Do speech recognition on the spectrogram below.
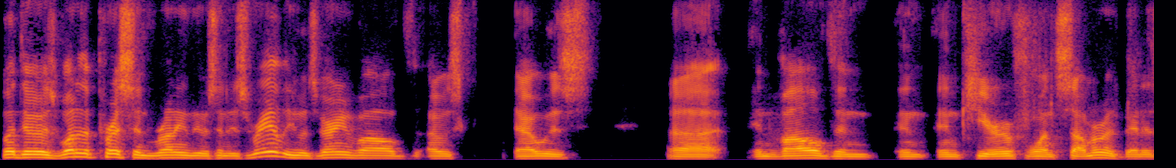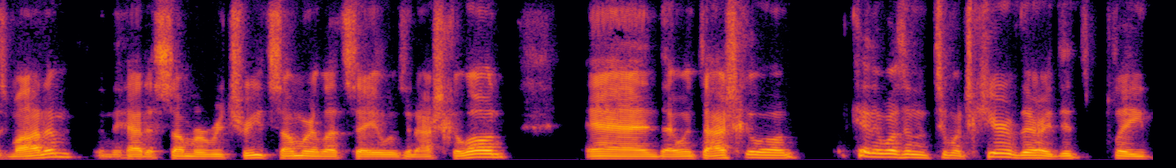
But there was one of the person running. There was an Israeli who was very involved. I was I was uh, involved in in, in Kiruv one summer with Ben Ismanim, and they had a summer retreat somewhere. Let's say it was in Ashkelon, and I went to Ashkelon okay, there wasn't too much Kiruv there. I did play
